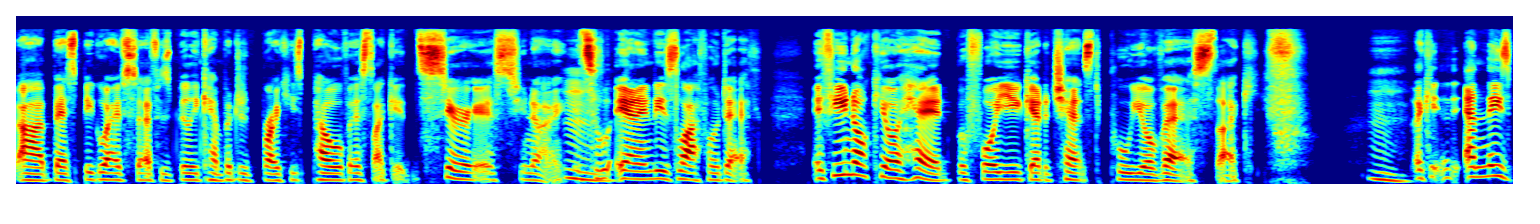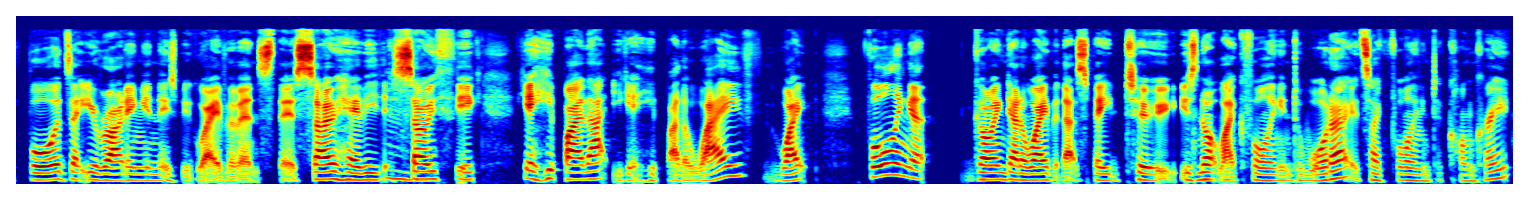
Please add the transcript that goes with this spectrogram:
uh, best big wave surfers, Billy Kemper, just broke his pelvis. Like it's serious, you know. It's and it is life or death. If you knock your head before you get a chance to pull your vest, like. Like and these boards that you're riding in these big wave events, they're so heavy, they're so thick. You get hit by that, you get hit by the wave. Wait, falling at going down a wave at that speed too is not like falling into water. It's like falling into concrete.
